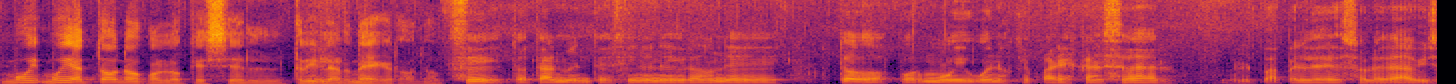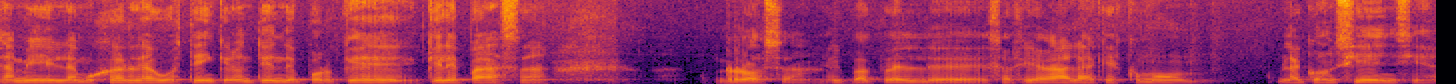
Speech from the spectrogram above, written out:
muy, muy a tono con lo que es el thriller negro, ¿no? Sí, totalmente, cine negro, donde todos, por muy buenos que parezcan ser, el papel de Soledad Villamil, la mujer de Agustín que no entiende por qué, qué le pasa, Rosa, el papel de Sofía Gala, que es como la conciencia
